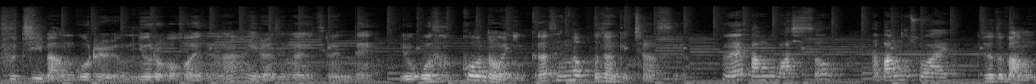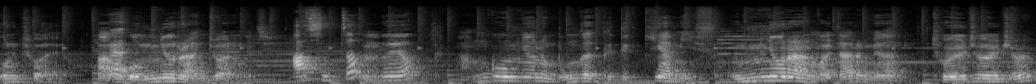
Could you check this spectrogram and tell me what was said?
굳이 망고를 음료로 먹어야 되나 이런 생각이 드는데 요거 섞어 넣으니까 생각보단 괜찮았어요. 왜? 망고 맛있어. 나 망고 좋아해. 저도 망고는 좋아해요. 망고 음료를 안 좋아하는 거지. 아 진짜? 응. 왜요? 망고 음료는 뭔가 그 느끼함이 있어. 음료라는 걸 따르면 졸졸졸.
